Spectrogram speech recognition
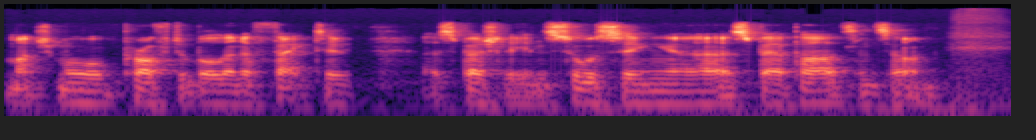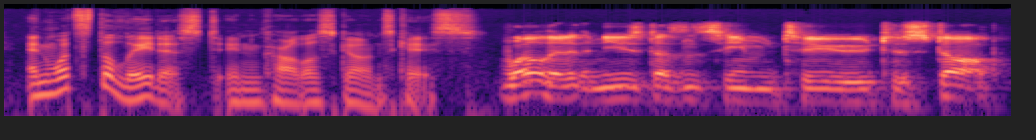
much more profitable and effective, especially in sourcing uh, spare parts and so on. And what's the latest in Carlos Ghosn's case? Well, the, the news doesn't seem to to stop.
